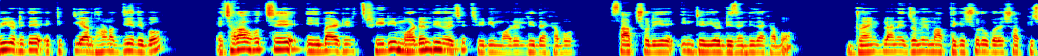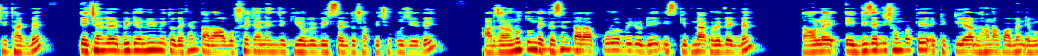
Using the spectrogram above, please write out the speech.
ভিডিওটিতে একটি ক্লিয়ার ধারণা দিয়ে দেব। এছাড়াও হচ্ছে এই বাড়িটির থ্রি মডেলটি রয়েছে। থ্রি মডেলটি দেখাবো। সাত সরিয়ে ইন্টেরিয়র ডিজাইনটি দেখাবো। ড্রয়িং প্ল্যানে জমির মাপ থেকে শুরু করে সব কিছুই থাকবে। এই চ্যানেলের ভিডিও নির্মিত দেখেন, তারা অবশ্যই জানেন যে কীভাবে বিস্তারিত সবকিছু বুঝিয়ে দেই। আর যারা নতুন দেখতেছেন, তারা পুরো ভিডিওটি স্কিপ না করে দেখবেন। তাহলে এই ডিজাইনটি সম্পর্কে একটি ক্লিয়ার ধারণা পাবেন এবং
